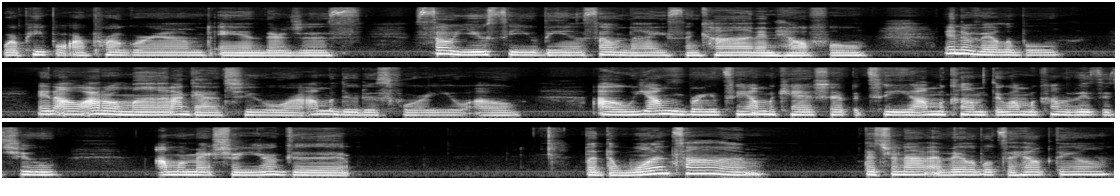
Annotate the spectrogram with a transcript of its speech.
where people are programmed and they're just so used to you being so nice and kind and helpful and available. And oh, I don't mind, I got you, or I'm gonna do this for you. Oh, oh yeah, I'm gonna bring it to you. I'm gonna Cash App it to you. I'm gonna come through. I'm gonna come visit you. I'm gonna make sure you're good. But the one time that you're not available to help them,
